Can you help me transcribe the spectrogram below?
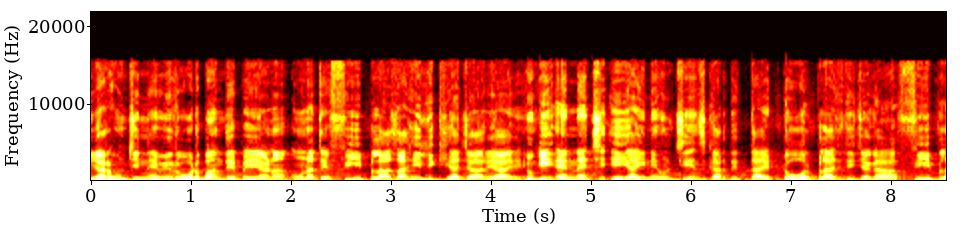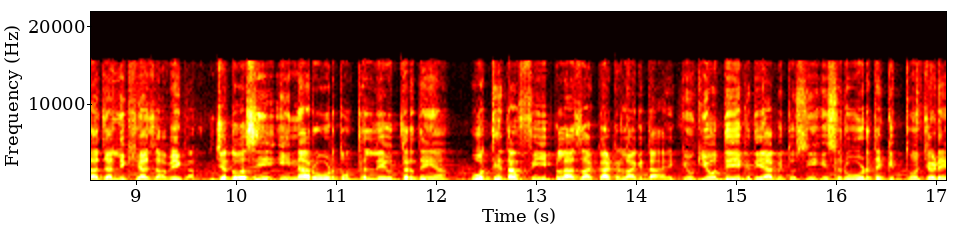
ਯਾਰ, ਹੁਣ ਜਿੰਨੇ ਵੀ ਰੋਡ ਬੰਦੇ ਪਏ ਆ ਨਾ ਉਹਨਾਂ ਤੇ ਫੀ ਪਲਾਜ਼ਾ ਹੀ ਲਿਖਿਆ ਜਾ ਰਿਹਾ ਹੈ। ਕਿਉਂਕਿ NHAI ਨੇ ਹੁਣ ਚੇਂਜ ਕਰ ਦਿੱਤਾ ਹੈ, ਟੋਲ ਪਲਾਜ਼ਾ ਦੀ ਜਗ੍ਹਾ ਫੀ ਪਲਾਜ਼ਾ ਲਿਖਿਆ ਜਾਵੇਗਾ। ਜਦੋਂ ਅਸੀਂ ਇਨਾ ਰੋਡ ਤੋਂ ਥੱਲੇ ਉਤਰਦੇ ਹਾਂ ਉੱਥੇ ਤਾਂ ਫੀ ਪਲਾਜ਼ਾ ਘੱਟ ਲੱਗਦਾ ਹੈ ਕਿਉਂਕਿ ਉਹ ਦੇਖਦੇ ਆ ਵੀ ਤੁਸੀਂ ਇਸ ਰੋਡ ਤੇ ਕਿੱਥੋਂ ਚੜੇ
